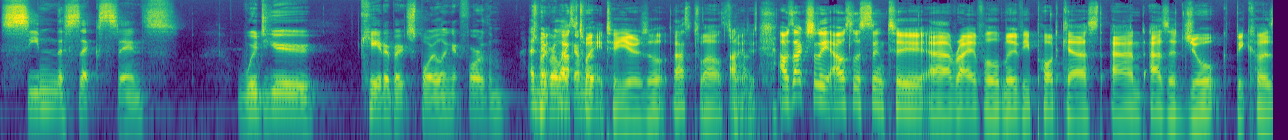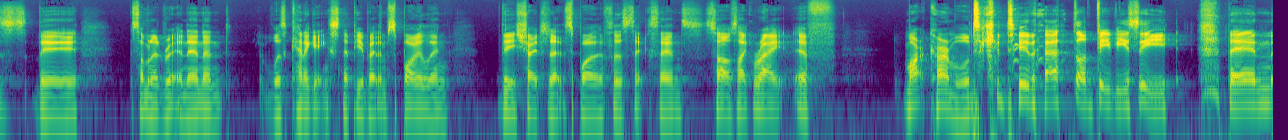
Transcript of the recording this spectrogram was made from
seen The Sixth Sense, would you care about spoiling it for them? And they were like, that's I'm Uh-huh. 22 years old. That's 12. 22. I was actually I was listening to a rival movie podcast, and as a joke, because they someone had written in and was kind of getting snippy about them spoiling, they shouted out the spoiler for the Sixth Sense. So I was like, right, if Mark Kermode could do that on BBC, then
